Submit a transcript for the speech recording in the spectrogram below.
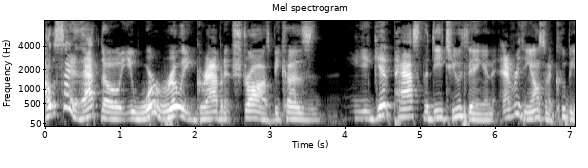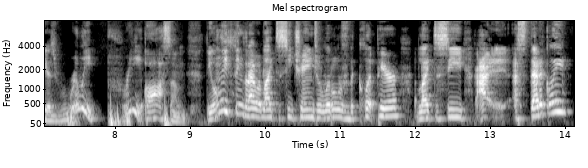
outside of that, though, you, we're really grabbing at straws because you get past the D2 thing and everything else in a Kubey is really pretty awesome. The only thing that I would like to see change a little is the clip here. I'd like to see, I, aesthetically,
